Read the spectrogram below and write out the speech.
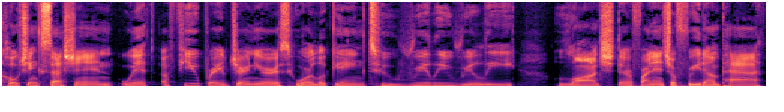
coaching session with a few brave journeyers who are looking to really, really launch their financial freedom path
